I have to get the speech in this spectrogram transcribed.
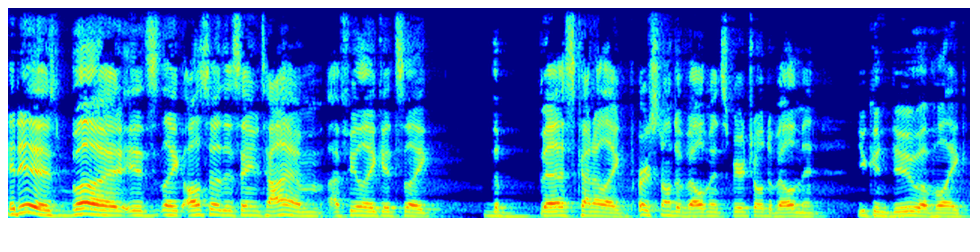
it is, but it's like also at the same time, I feel like it's like the best kind of like personal development, spiritual development you can do of like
